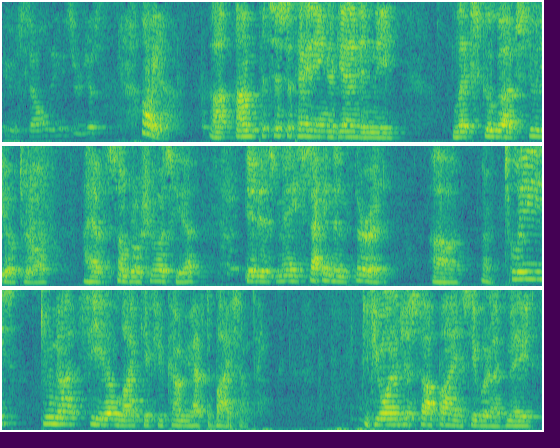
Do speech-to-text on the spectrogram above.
You sell these or just? Oh, yeah. Uh, I'm participating again in the Lake Scugog Studio Tour. I have some brochures here. It is May 2nd and 3rd. Uh, please do not feel like if you come you have to buy something. If you want to just stop by and see what I've made,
